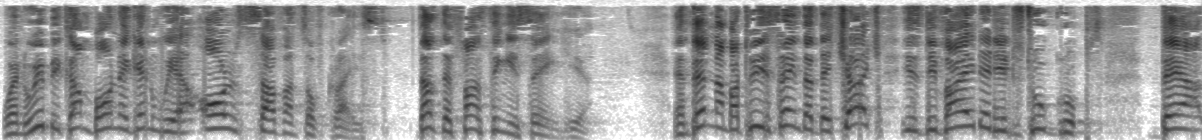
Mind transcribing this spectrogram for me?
When we become born again, we are all servants of Christ. That's the first thing he's saying here. And then number two, he's saying that the church is divided into two groups. There are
